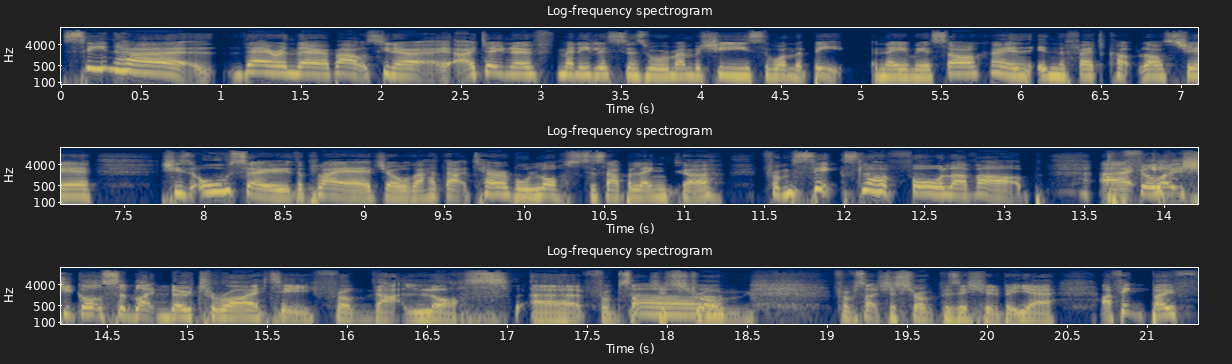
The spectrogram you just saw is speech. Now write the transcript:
seen her there and thereabouts. You know, I, I, don't know if many listeners will remember she's the one that beat Naomi Osaka in, in the Fed Cup last year. She's also the player, Joel, that had that terrible loss to Sabalenka from six love, four love up. Uh, I feel like she got some like notoriety from that loss, uh, from such oh. a strong, from such a strong position. But yeah, I think both,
